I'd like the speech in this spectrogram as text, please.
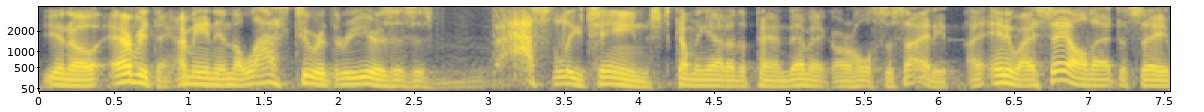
you know, everything. I mean, in the last two or three years, this has vastly changed coming out of the pandemic, our whole society. I, anyway, I say all that to say,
